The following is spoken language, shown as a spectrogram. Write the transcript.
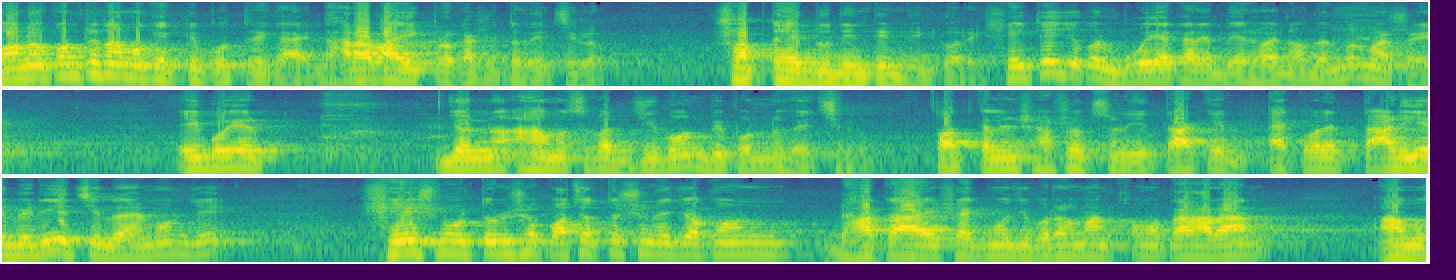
গণকণ্ঠ নামক একটি পত্রিকায় ধারাবাহিক প্রকাশিত হয়েছিল। সপ্তাহে দুদিন তিন দিন করে। সেইটাই যখন বই আকারে বের হয় নভেম্বর মাসে, এই বইয়ের জন্য আহমদ সাফার জীবন বিপন্ন হয়েছিল। তৎকালীন শাসক শ্রেণি তাকে একেবারে তাড়িয়ে বেরিয়েছিল এমন যে শেষ মুহূর্তে উনিশশো পঁচাত্তর সনে যখন ঢাকায় শেখ মুজিবুর রহমান ক্ষমতা হারান, আহমদ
